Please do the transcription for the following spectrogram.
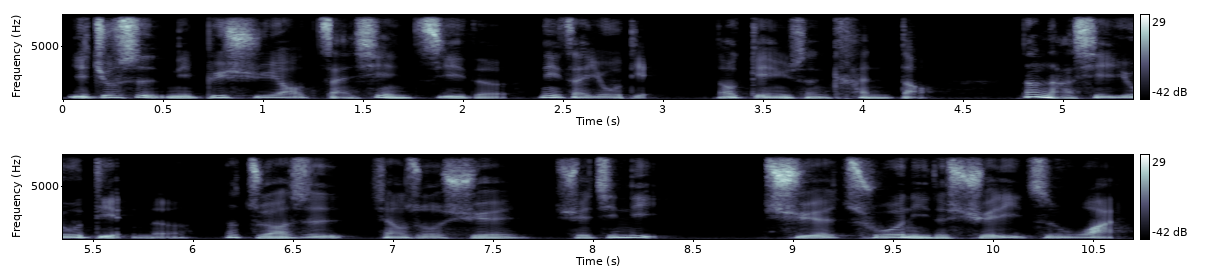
也就是你必须要展现你自己的内在优点，然后给女生看到。那哪些优点呢？那主要是像说学学经历，学除了你的学历之外，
